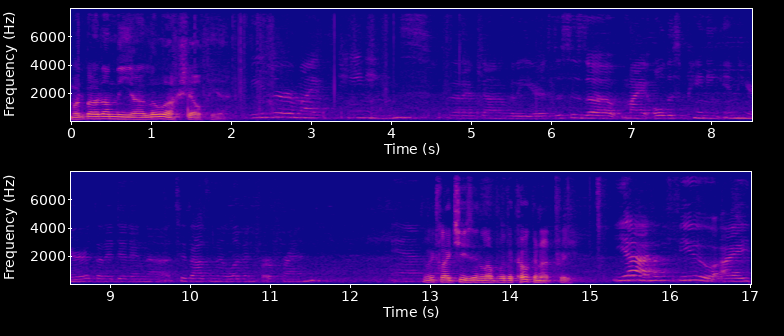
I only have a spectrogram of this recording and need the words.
What about on the uh, lower shelf here? These are my paintings that I've done over the years. This is uh, my oldest painting in here that I did in uh, 2011 for a friend. And, It looks like she's in love with a coconut tree. Yeah, I have a few. I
